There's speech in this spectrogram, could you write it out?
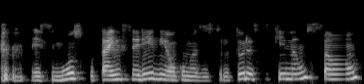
esse músculo está inserido em algumas estruturas que não são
